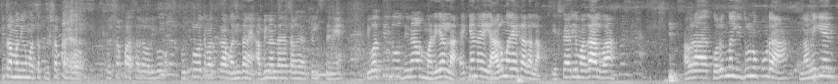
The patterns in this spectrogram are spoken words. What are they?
ಚಿತ್ರಮ್ಮನಿಗೂ ಮತ್ತು ಕೃಷ್ಣಪ್ಪನಿಗೂ ಕೃಷ್ಣಪ್ಪ ಸರ್ ಅವರಿಗೂ ಹೃತ್ಪೂರ್ವಕ ವಂದನೆ ಅಭಿನಂದನೆ ತಿಳಿಸ್ತೇನೆ. ಇವತ್ತಿಂದು ದಿನ ಮರೆಯಲ್ಲ. ಯಾಕೆಂದರೆ ಯಾರೂ ಮರೆಯೋಕ್ಕಾಗಲ್ಲ. ಎಷ್ಟೇ ಆಗಲಿ ಮಗ ಅಲ್ವಾ? ಅವರ ಕೊರಗಿನಲ್ಲಿ ಇದ್ರೂ ಕೂಡ ನಮಗೆ ಅಂತ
